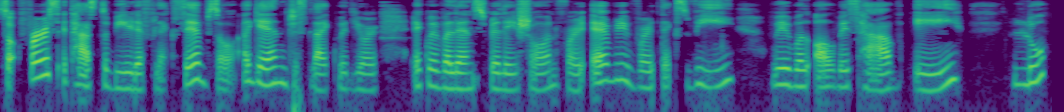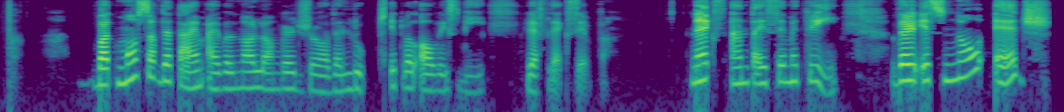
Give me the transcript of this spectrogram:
So first, it has to be reflexive. So again, just like with your equivalence relation, for every vertex V, we will always have a loop. But most of the time, I will no longer draw the loop. It will always be reflexive. Next, antisymmetry. There is no edge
